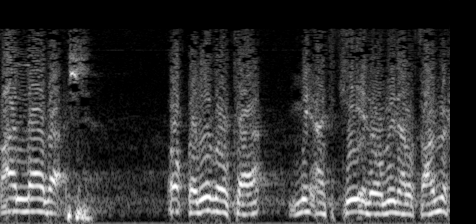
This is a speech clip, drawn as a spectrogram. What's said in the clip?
قال لا بأس أقرضك مئة كيلو من القمح.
